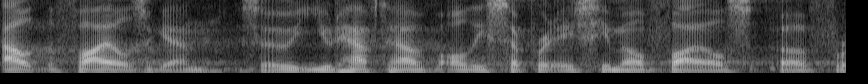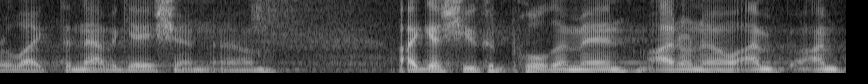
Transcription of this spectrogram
out the files again. So you'd have to have all these separate HTML files uh, for like the navigation. Um, I guess you could pull them in. I don't know. I'm, I'm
